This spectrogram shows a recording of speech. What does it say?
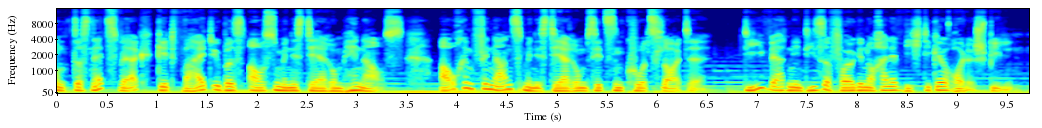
Und das Netzwerk geht weit übers Außenministerium hinaus. Auch im Finanzministerium sitzen Kurzleute. Die werden in dieser Folge noch eine wichtige Rolle spielen.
